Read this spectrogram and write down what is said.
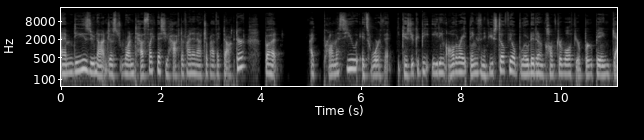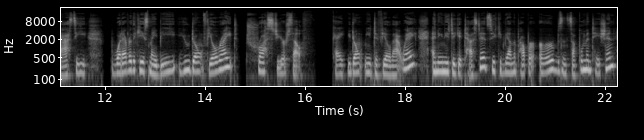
MDs do not just run tests like this. You have to find a naturopathic doctor, but I promise you it's worth it because you could be eating all the right things. And if you still feel bloated, uncomfortable, if you're burping, gassy, whatever the case may be, you don't feel right, trust yourself. Okay. You don't need to feel that way and you need to get tested so you can be on the proper herbs and supplementation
